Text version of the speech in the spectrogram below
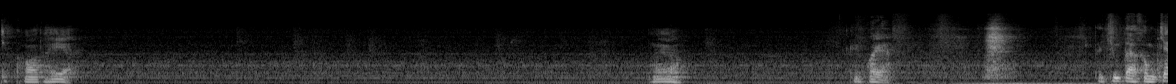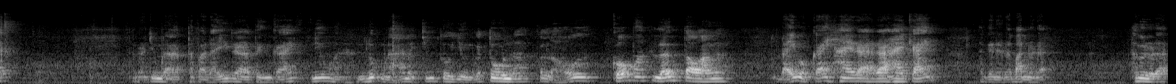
Chắc khó thấy à? Thấy không? Cái khoe. Thì chúng ta không chắc. Rồi chúng ta phải đẩy ra từng cái. Nếu mà lúc nãy mà chúng tôi dùng cái tuôn đó cái lỗ cốt đó, lớn to hơn đẩy một cái hai ra ra hai cái là cái này đã banh rồi đó. Hư rồi đó.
